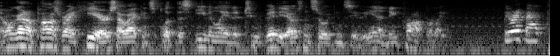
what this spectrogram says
And we're going to pause right here so I can split this evenly into two videos and so we can see the ending properly. Be right back.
